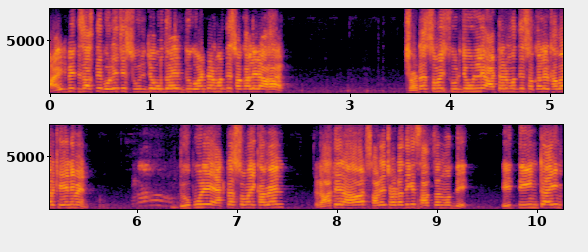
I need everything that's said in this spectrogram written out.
আয়ুর্বেদ শাস্ত্রে বলেছে সূর্য উদয়ের দু ঘণ্টার মধ্যে সকালের আহার। ছটার সময় সূর্য উঠলে আটটার মধ্যে সকালের খাবার খেয়ে নেবেন। দুপুরে একটা সময় খাবেন রাতের আহার সাড়ে ছটা থেকে সাতটার মধ্যে। এই তিন টাইম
